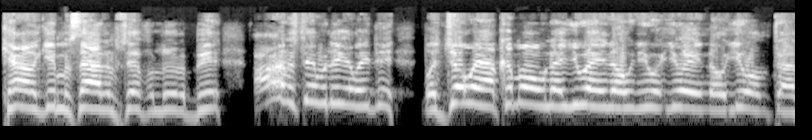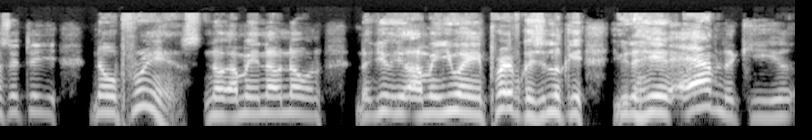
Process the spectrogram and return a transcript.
kind of get beside himself a little bit. I understand what they did, but Joab, come on now, you ain't no, you, you ain't no, you. I'm trying to say to you, no prince. No, I mean, no, no, no you. I mean, you ain't perfect because you look at you the head Abner killed.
